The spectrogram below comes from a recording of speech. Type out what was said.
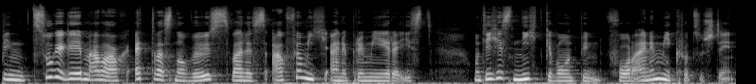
bin zugegeben aber auch etwas nervös, weil es auch für mich eine Premiere ist und ich es nicht gewohnt bin, vor einem Mikro zu stehen.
